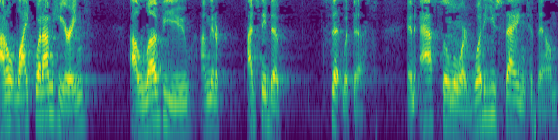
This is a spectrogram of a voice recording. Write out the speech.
I don't like what I'm hearing. I love you. I'm going to, I just need to sit with this and ask the Lord, what are you saying to them?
